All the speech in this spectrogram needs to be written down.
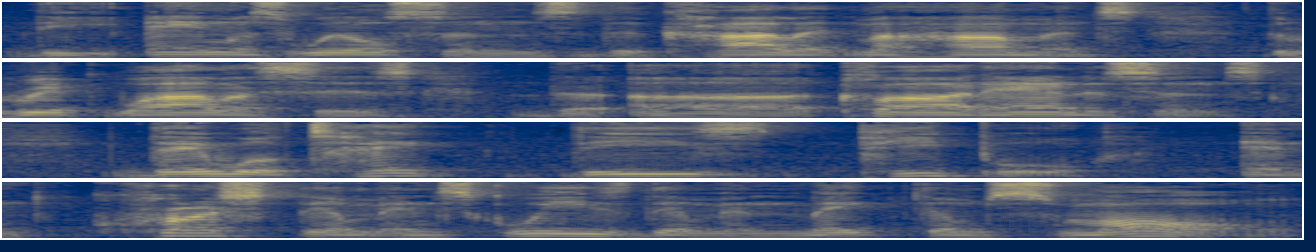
the Amos Wilsons, the Khalid Muhammads, the Rick Wallaces, the uh, Claude Andersons, they will take these people and crush them and squeeze them and make them small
